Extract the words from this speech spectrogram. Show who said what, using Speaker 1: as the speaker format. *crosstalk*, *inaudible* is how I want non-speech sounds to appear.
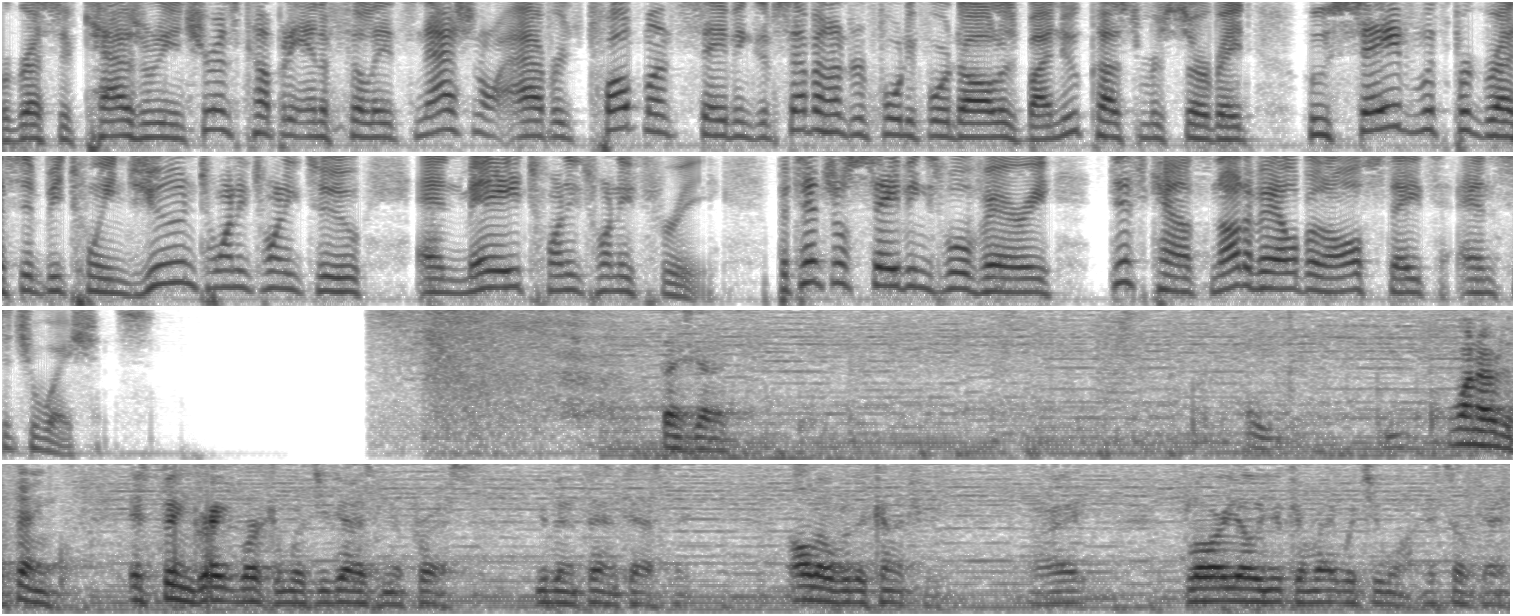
Speaker 1: Progressive Casualty Insurance Company and affiliates national average 12 month savings of $744 by new customers surveyed who saved with Progressive between June 2022 and May 2023. Potential savings will vary. Discounts not available in all states and situations.
Speaker 2: Thanks, guys. One other thing. It's been great working with you guys in the press. You've been fantastic. All over the country. All right? Florio, you can write what you want. It's okay.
